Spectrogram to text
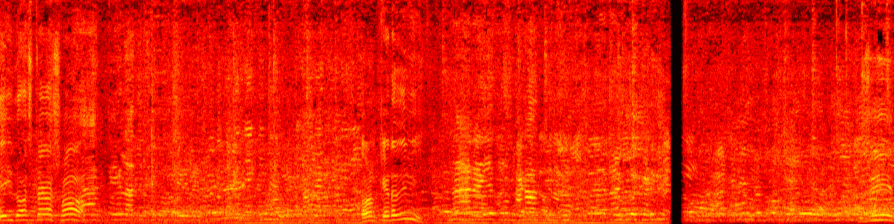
এই দশ টাকা সব। কারণ কেটে দিবি? সুশীল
